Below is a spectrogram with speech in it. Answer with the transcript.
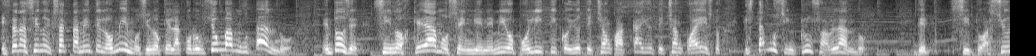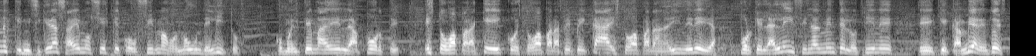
Están haciendo exactamente lo mismo, sino que la corrupción va mutando. Entonces, si nos quedamos en mi enemigo político, yo te chanco acá, yo te chanco a esto, estamos incluso hablando de situaciones que ni siquiera sabemos si es que confirman o no un delito como el tema del aporte, esto va para Keiko, esto va para PPK, esto va para Nadine Heredia, porque la ley finalmente lo tiene eh, que cambiar. Entonces,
